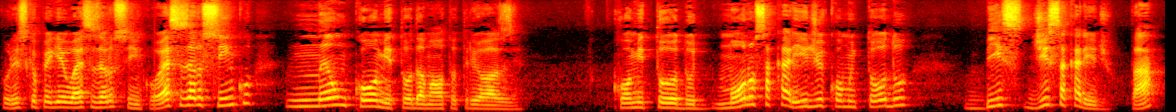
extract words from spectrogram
Por isso que eu peguei o S05. O S05 não come toda a maltotriose. Come todo monossacarídeo e come todo bis disacarídeo, tá?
